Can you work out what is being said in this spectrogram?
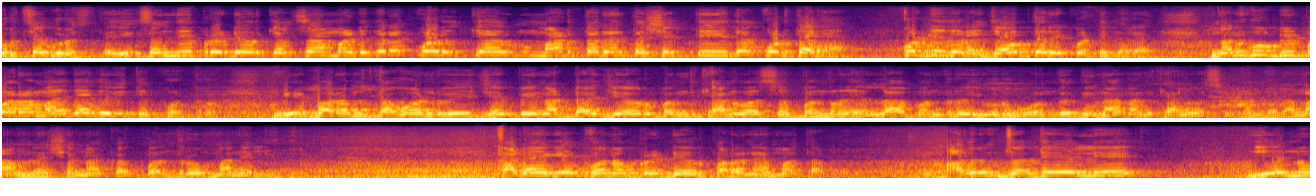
ಗುರುಸೆ ಗುರುಸ್ತೆ ಈಗ ಸಂದೀಪ್ ರೆಡ್ಡಿ ಅವರು ಕೆಲಸ ಮಾಡಿದರೆ ಮಾಡ್ತಾರೆ ಅಂತ ಶಕ್ತಿ ಇದೆ, ಕೊಡ್ತಾರೆ. ಕೊಟ್ಟಿದ್ದಾರೆ, ಜವಾಬ್ದಾರಿ ಕೊಟ್ಟಿದ್ದಾರೆ. ನನಗೂ ಬಿ ಫಾರಮ್ ಅದೇ ರೀತಿ ಕೊಟ್ಟರು ಬಿ ಫಾರಮ್ ತಗೊಂಡ್ವಿ, ಜೆ ಪಿ ನಡ್ಡಾಜಿ ಅವರು ಬಂದು ಕ್ಯಾನ್ವಾಸಿಗೆ ಬಂದರು, ಎಲ್ಲ ಬಂದರು. ಇವರು ಒಂದು ದಿನ ನಾನು ಕ್ಯಾನ್ವಾಸಿಗೆ ಬಂದಿಲ್ಲ. ನಾಮಿನೇಷನ್ ಹಾಕೋಕ್ಕೆ ಬಂದರು ಮನೇಲಿದ್ದರು ಕಡೆಗೆ ಕೋನಪ್ಪ ರೆಡ್ಡಿ ಅವರು ಪರನೇ ಮಾತಾಡಿದ್ರು. ಅದ್ರ ಜೊತೆಯಲ್ಲಿ ಏನು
